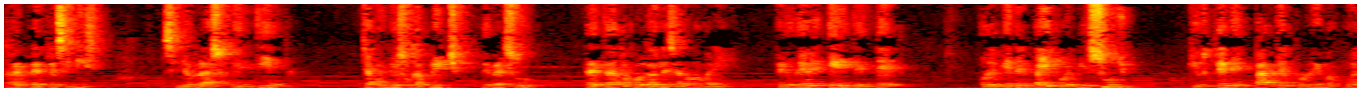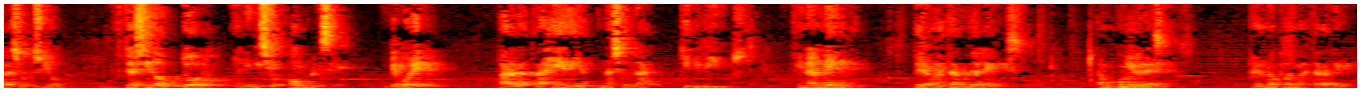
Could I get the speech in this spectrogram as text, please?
repleto de cinismo. Señor Lazo, entienda, ya cumplió su capricho de ver su retrato colgado en el salón amarillo, pero debe entender, por el bien del país, por el bien suyo, que usted es parte del problema, no de la solución. Usted ha sido autor y al inicio cómplice de Moreno para la tragedia nacional que vivimos. Finalmente, debemos estar muy alegres. Estamos muy agradecidos, pero no podemos estar alegres.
